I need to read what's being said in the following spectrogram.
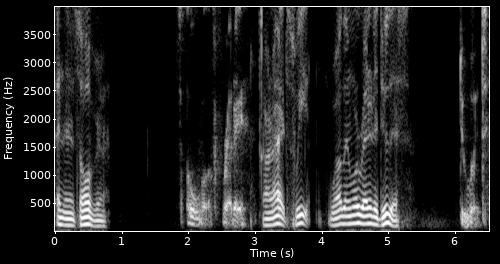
And then it's over. It's over, Freddy. All right, sweet. Well, then we're ready to do this. Do it.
